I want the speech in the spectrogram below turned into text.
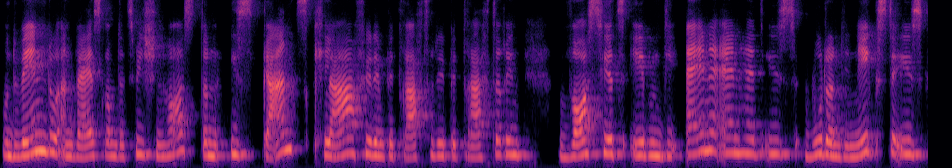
Und wenn du einen Weißraum dazwischen hast, dann ist ganz klar für den Betrachter, die Betrachterin, was jetzt eben die eine Einheit ist, wo dann die nächste ist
